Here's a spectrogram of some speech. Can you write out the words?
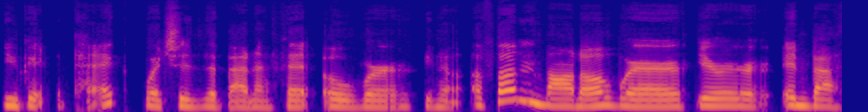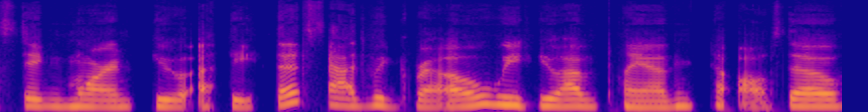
you get to pick, which is the benefit over, you know, a fund model where you're investing more into a thesis. As we grow, we do have plans to also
